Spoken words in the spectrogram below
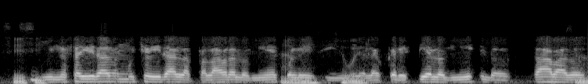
sí, sí. y nos ha ayudado mucho ir a la palabra los miércoles Amén, y bueno. a la Eucaristía los, los sábados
